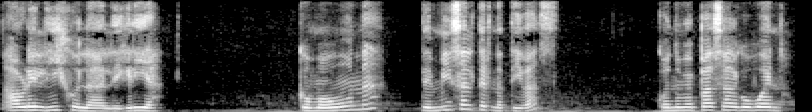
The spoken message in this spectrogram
Ahora elijo la alegría como una de mis alternativas cuando me pasa algo bueno.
